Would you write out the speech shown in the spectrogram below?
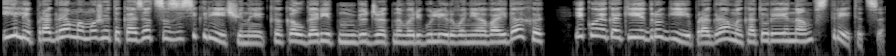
Или программа может оказаться засекреченной, как алгоритм бюджетного регулирования Вайдаха и кое-какие другие программы, которые нам встретятся.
